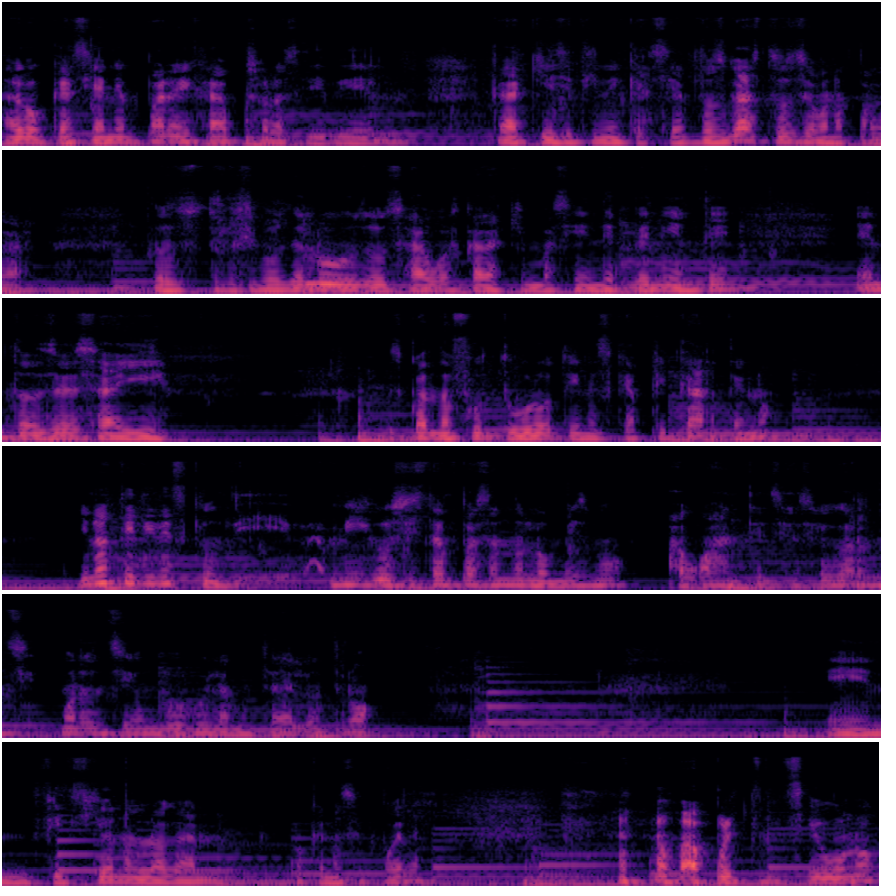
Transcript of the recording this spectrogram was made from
algo que hacían en pareja, pues ahora se dividen, cada quien se tiene que hacer dos gastos, se van a pagar los recibos de luz, los aguas, cada quien va a ser independiente. Entonces ahí es cuando a futuro tienes que aplicarte, ¿no? Y no te tienes que hundir, amigos, si están pasando lo mismo, aguántense, así muéranse un huevo y la mitad del otro. En ficción no lo hagan porque no se puede. Apriétense uno.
